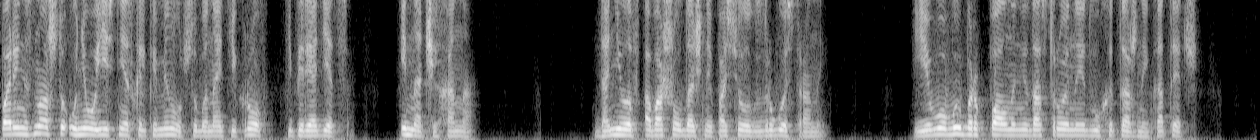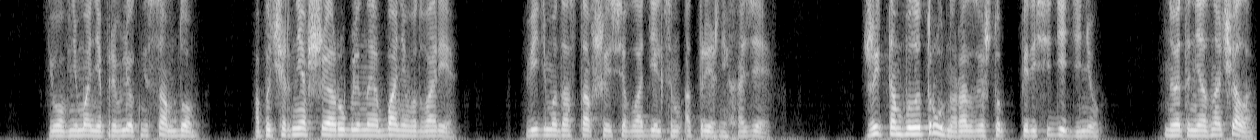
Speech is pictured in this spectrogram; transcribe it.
Парень знал, что у него есть несколько минут, чтобы найти кров и переодеться, иначе хана. Данилов обошел дачный поселок с другой стороны. И его выбор пал на недостроенный двухэтажный коттедж. Его внимание привлек не сам дом, а почерневшая рубленная баня во дворе, видимо, доставшаяся владельцам от прежних хозяев. Жить там было трудно, разве что пересидеть денек. Но это не означало,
